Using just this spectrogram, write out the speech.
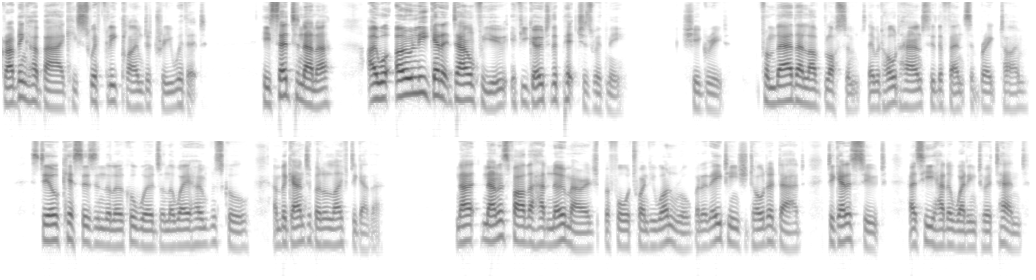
Grabbing her bag, he swiftly climbed a tree with it. He said to Nana, I will only get it down for you if you go to the pictures with me. She agreed. From there, their love blossomed. They would hold hands through the fence at break time, steal kisses in the local woods on their way home from school, and began to build a life together. Na- Nana's father had no marriage before 21 rule, but at 18 she told her dad to get a suit as he had a wedding to attend.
